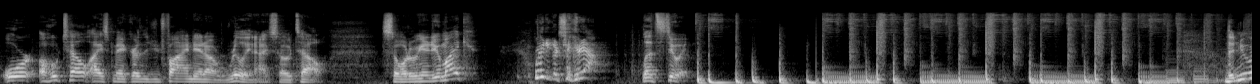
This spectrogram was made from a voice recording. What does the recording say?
or a hotel ice maker that you'd find in a really nice hotel. So what are we going to do, Mike? We're gonna go check it out. Let's do it. The New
